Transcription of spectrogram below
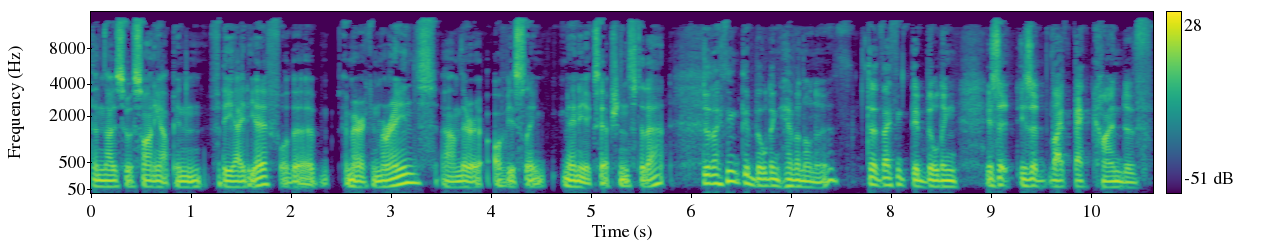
than those who are signing up in for the ADF or the American Marines. Um, there are obviously many exceptions to that. Do they think they're building heaven on earth? Do they think they're building? Is it is it like that kind of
